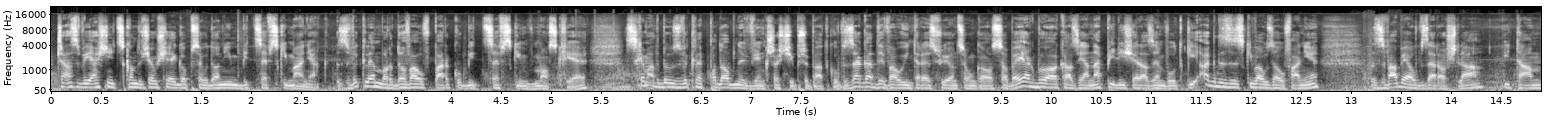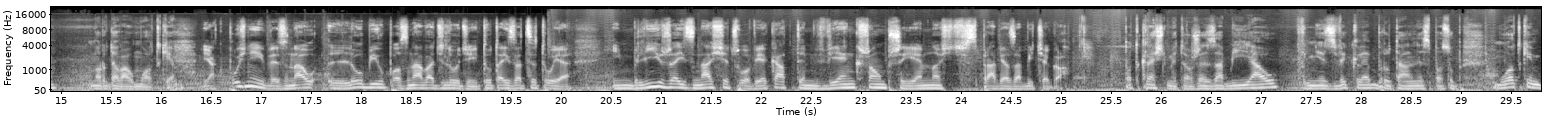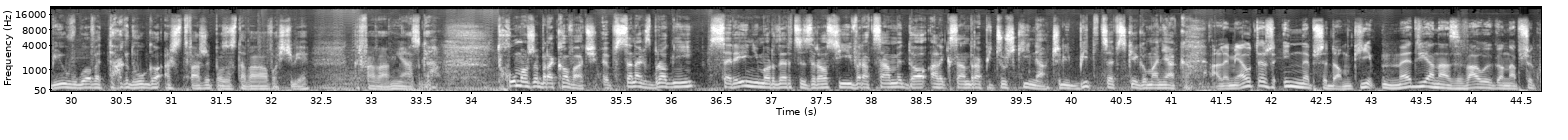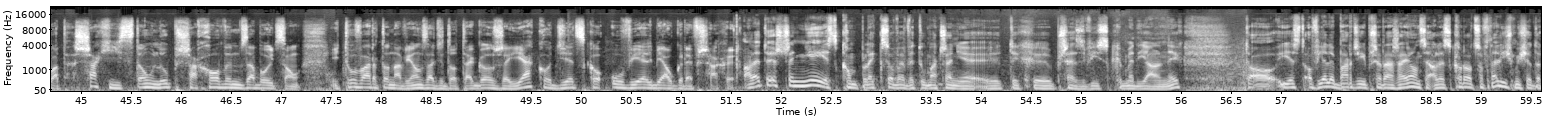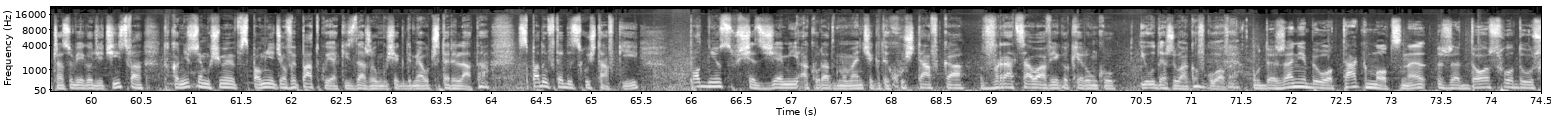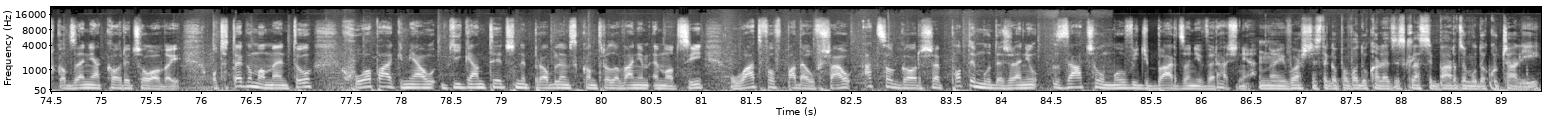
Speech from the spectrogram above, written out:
Czas wyjaśnić, skąd wziął się jego pseudonim Bitcewski Maniak. Zwykle mordował w parku Bitcewskim w Moskwie. Schemat był zwykle podobny w większości przypadków. Zagadywał interesującą go osobę. Jak była okazja, napili się razem wódki, a gdy zyskiwał zaufanie, zwabiał w zarośla i tam mordował młotkiem. Jak później wyznał, lubił poznawać ludzi. Tutaj zacytuję: Im bliżej zna się człowieka, tym większą przyjemność sprawia zabicie go. Podkreślmy to, że zabijał w niezwykle brutalny sposób. Młotkiem bił w głowę tak długo, aż z twarzy pozostawała właściwie krwawa miazga. Tchu może brakować. W scenach zbrodni seryjni mordercy z Rosji wracamy do Aleksandra Piczuszkina, czyli bitcewskiego maniaka. Ale miał też inne przydomki. Media nazywały go na przykład szachistą lub szachowym zabójcą. I tu warto nawiązać do tego, że jako dziecko uwielbiał grę w szachy. Ale to jeszcze nie jest kompleksowe wytłumaczenie y, tych y, przezwisk medialnych. To jest o wiele bardziej przerażające, ale skoro cofnęliśmy się do czasów jego dzieciństwa, to koniecznie musimy wspomnieć o wypadku, jaki zdarzył mu się, gdy miał 4 lata. Spadł wtedy z huśtawki, podniósł się z ziemi akurat w momencie, gdy huśtawka wracała w jego kierunku i uderzyła go w głowę. Uderzenie było tak mocne, że doszło do uszkodzenia kory czołowej. Od tego momentu chłopak miał gigantyczny problem z kontrolowaniem emocji, łatwo wpadał w szał, a co gorsze, po tym uderzeniu zaczął mówić bardzo niewyraźnie. No i właśnie z tego powodu koledzy z klasy bardzo mu dokuczali.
